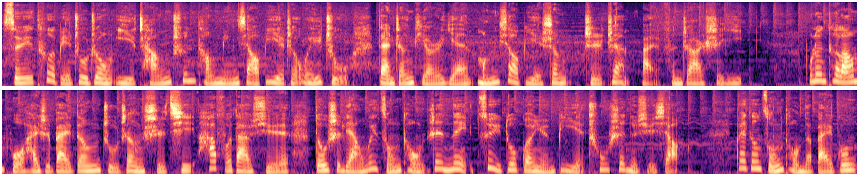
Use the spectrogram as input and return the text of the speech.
虽特别注重以常春藤名校毕业者为主，但整体而言，盟校毕业生只占百分之二十一。不论特朗普还是拜登主政时期，哈佛大学都是两位总统任内最多官员毕业出身的学校。拜登总统的白宫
